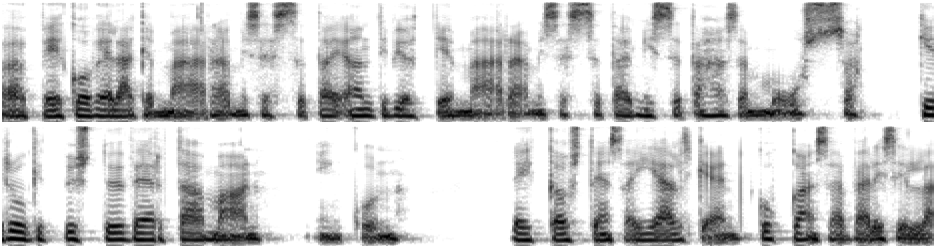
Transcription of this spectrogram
PKV-lääkemääräämisessä tai antibioottien määräämisessä tai missä tahansa muussa. Kirurgit pystyy vertaamaan niin kuin leikkaustensa jälkeen kansainvälisillä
